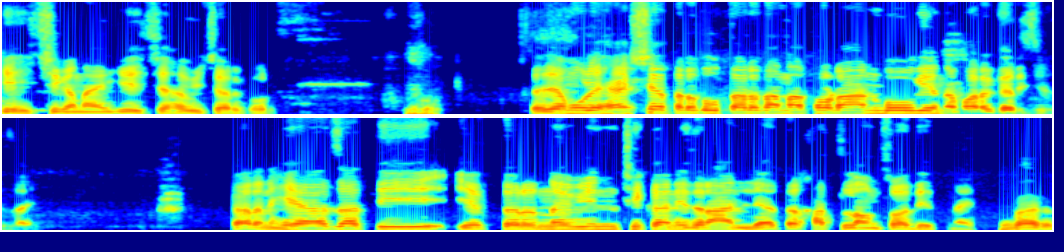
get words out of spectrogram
घ्यायची का नाही घ्यायची हा विचार करतो त्याच्यामुळे ह्या क्षेत्रात उतरताना थोडा अनुभव घेणं फार गरजेचं आहे. कारण ह्या जाती एकतर नवीन ठिकाणी जर आणल्या तर हात लावून स्वाद येत नाहीत. बरं.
